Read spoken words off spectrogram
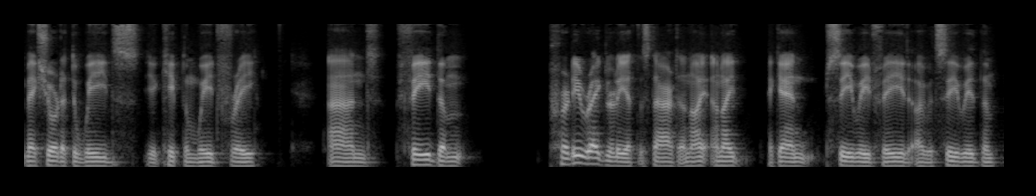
make sure that the weeds, you keep them weed free and feed them pretty regularly at the start. And I, and I, again, seaweed feed, I would seaweed them.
